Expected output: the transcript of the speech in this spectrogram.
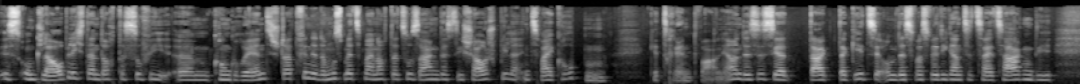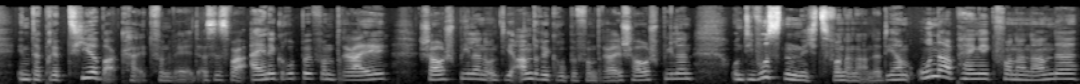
ist unglaublich dann doch, dass so viel ähm, Konkurrenz stattfindet. Da muss man jetzt mal noch dazu sagen, dass die Schauspieler in zwei Gruppen getrennt waren. Ja, und das ist ja, da, da geht es ja um das, was wir die ganze Zeit sagen, die Interpretierbarkeit von Welt. Also es war eine Gruppe von drei Schauspielern und die andere Gruppe von drei Schauspielern und die wussten nichts voneinander. Die haben unabhängig voneinander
